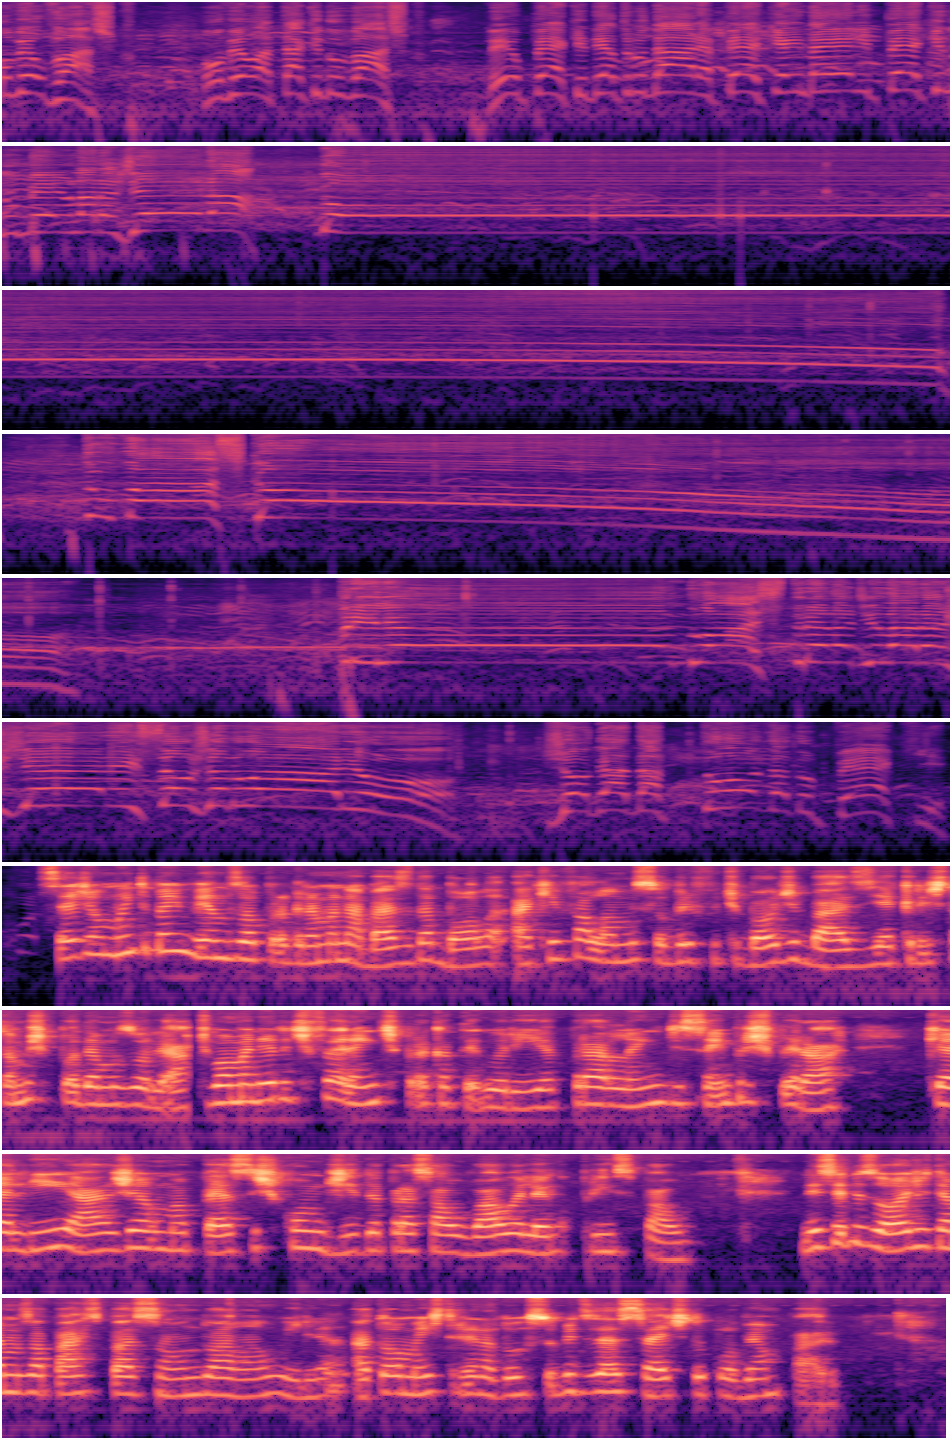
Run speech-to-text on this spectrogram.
Vamos ver o Vasco. Vamos ver o ataque do Vasco. Vem o Peck dentro da área. Peck ainda ele. Peck no meio. Laranjeira. Gol! do Vasco! Brilhando a estrela de Laranjeira em São Januário! Jogada toda do PEC. Sejam muito bem-vindos ao programa Na Base da Bola. Aqui falamos sobre futebol de base e acreditamos que podemos olhar de uma maneira diferente para a categoria, para além de sempre esperar que ali haja uma peça escondida para salvar o elenco principal. Nesse episódio, temos a participação do Alan William, atualmente treinador sub-17 do Clube Amparo.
